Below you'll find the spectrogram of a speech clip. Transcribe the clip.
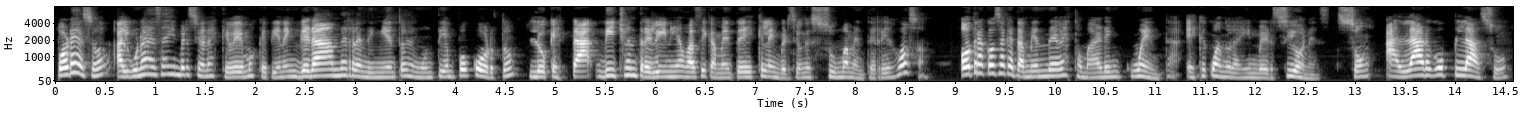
Por eso, algunas de esas inversiones que vemos que tienen grandes rendimientos en un tiempo corto, lo que está dicho entre líneas básicamente es que la inversión es sumamente riesgosa. Otra cosa que también debes tomar en cuenta es que cuando las inversiones son a largo plazo,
